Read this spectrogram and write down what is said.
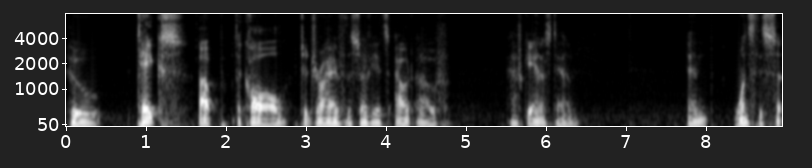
who takes up the call to drive the Soviets out of Afghanistan and once the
